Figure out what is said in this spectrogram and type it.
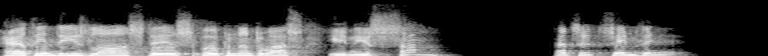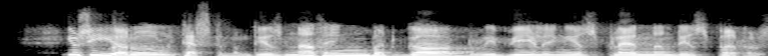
hath in these last days spoken unto us in His Son. That's it, same thing. You see, your Old Testament is nothing but God revealing His plan and His purpose.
